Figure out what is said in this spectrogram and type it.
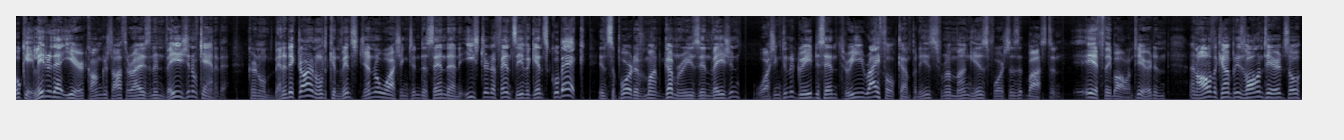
Okay, later that year, Congress authorized an invasion of Canada. Colonel Benedict Arnold convinced General Washington to send an eastern offensive against Quebec in support of Montgomery's invasion. Washington agreed to send three rifle companies from among his forces at Boston, if they volunteered, and, and all of the companies volunteered, so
